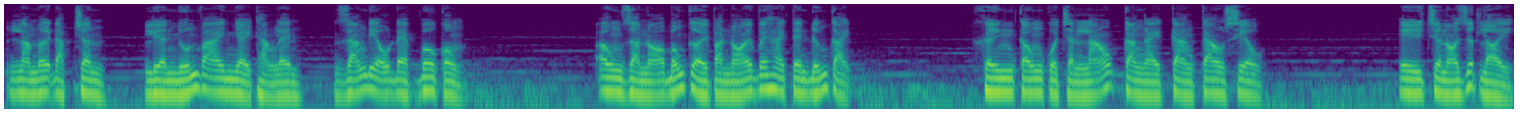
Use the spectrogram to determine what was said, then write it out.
làm nơi đạp chân, liền nhún vai nhảy thẳng lên, dáng điệu đẹp vô cùng. Ông già nọ bỗng cười và nói với hai tên đứng cạnh. khinh công của Trần Lão càng ngày càng cao siêu. Y chưa nói dứt lời,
